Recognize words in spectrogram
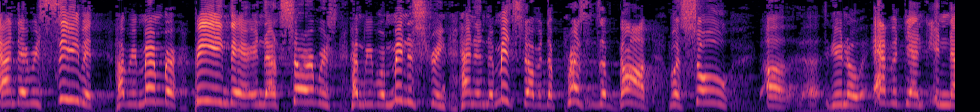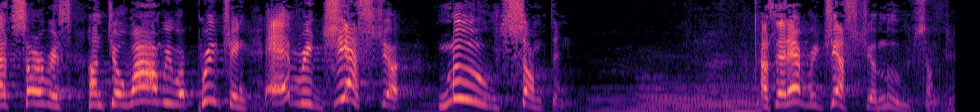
and they receive it. I remember being there in that service and we were ministering, and in the midst of it, the presence of God was so. Uh, uh, you know, evident in that service until while we were preaching, every gesture moved something. I said, every gesture moved something.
